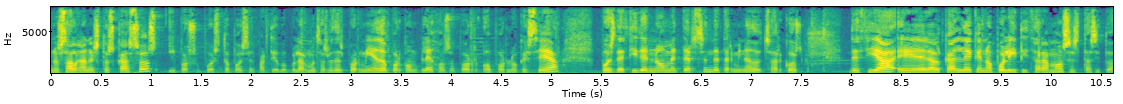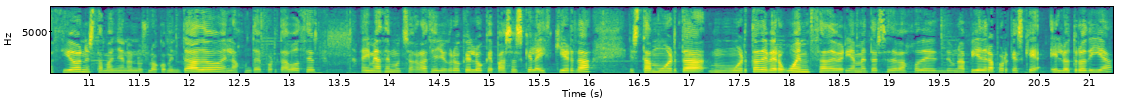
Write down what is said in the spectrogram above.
no salgan estos casos y por supuesto pues el Partido Popular muchas veces por miedo, por complejos o por, o por lo que sea, pues decide no meterse en determinados charcos. Decía el alcalde que no politizáramos esta situación, esta mañana nos lo ha comentado en la Junta de Portavoces. A mí me hace mucha gracia. Yo creo que lo que pasa es que la izquierda está muerta, muerta de vergüenza, debería meterse debajo de, de una piedra porque es que el otro día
